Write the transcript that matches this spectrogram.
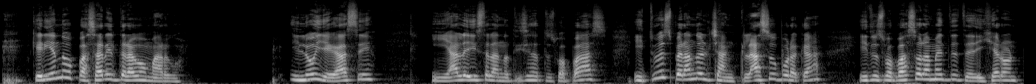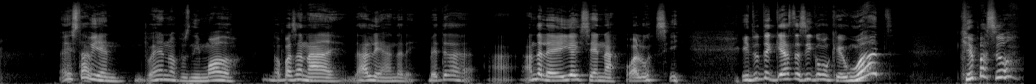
queriendo pasar el trago amargo. Y luego llegaste y ya le diste las noticias a tus papás y tú esperando el chanclazo por acá y tus papás solamente te dijeron, está bien, bueno, pues ni modo, no pasa nada, dale, ándale, vete a, ándale, ahí hay cena o algo así. Y tú te quedaste así como que, ¿what? ¿Qué pasó?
